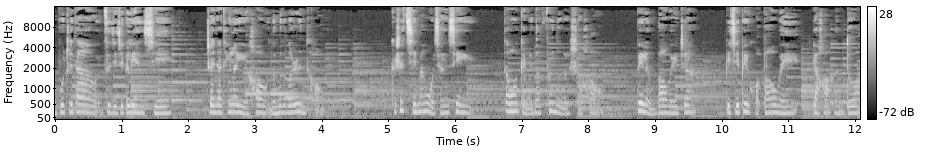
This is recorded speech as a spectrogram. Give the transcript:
我不知道自己这个练习，专家听了以后能不能够认同。可是起码我相信，当我感觉到愤怒的时候，被冷包围着，比起被火包围要好很多。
